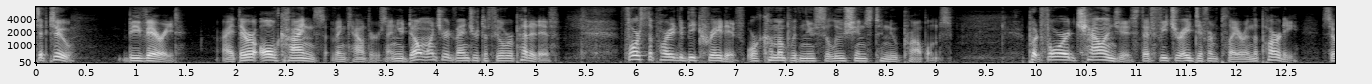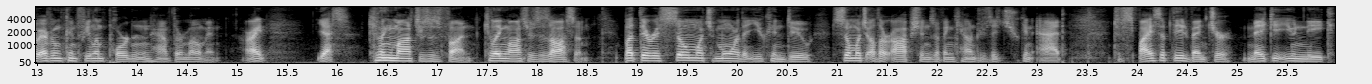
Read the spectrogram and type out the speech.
tip two: be varied. Right? There are all kinds of encounters, and you don't want your adventure to feel repetitive. Force the party to be creative or come up with new solutions to new problems. Put forward challenges that feature a different player in the party, so everyone can feel important and have their moment. Alright? Yes, killing monsters is fun. Killing monsters is awesome. But there is so much more that you can do, so much other options of encounters that you can add to spice up the adventure, make it unique,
